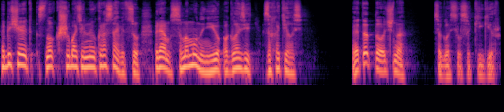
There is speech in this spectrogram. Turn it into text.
Обещают сногсшибательную красавицу. Прям самому на нее поглазеть захотелось. Это точно, согласился Кигир.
